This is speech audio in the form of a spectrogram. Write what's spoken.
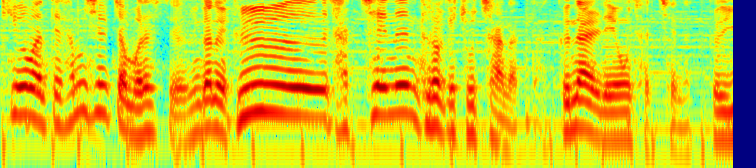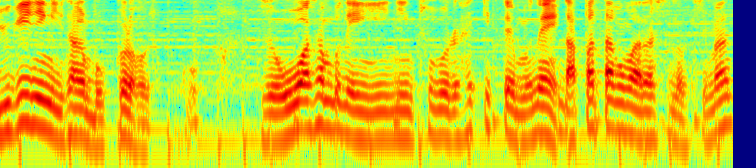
키움한테 3실점을 했어요. 그러니까는 그 자체는 그렇게 좋지 않았다. 그날 내용 자체는. 그 6이닝 이상을 못 끌어줬고. 그래서 5와 3분의 2이닝 투구를 했기 때문에 나빴다고 말할 수는 없지만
